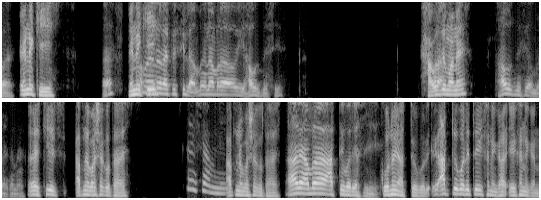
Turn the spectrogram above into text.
ভাই? এনে কি? হ্যাঁ? এনে কি আমরা এখানে রাতে ছিলাম এখানে আমরা ওই হাউস নিছি। হাউসে মানে? হাউস নিছি আমরা এখানে। এই কি আপনার বাসা কোথায়? সামনে। আপনার বাসা কোথায়? আরে আমরা আত্মীয় বাড়ি আছি। কোন আত্মীয় বাড়ি? আত্মীয় বাড়িতে এখানে এখানে কেন?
